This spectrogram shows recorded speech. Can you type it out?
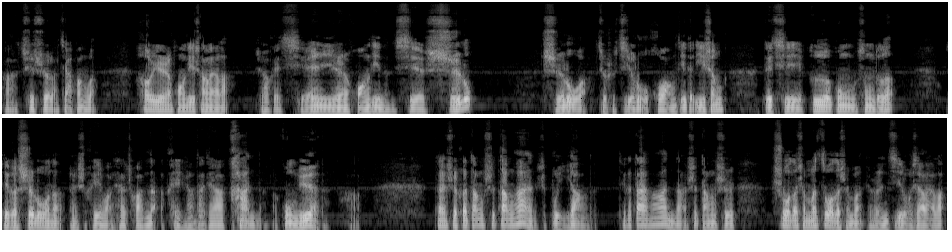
啊去世了，驾崩了，后一任皇帝上来了，就要给前一任皇帝呢写实录。实录啊，就是记录皇帝的一生。对其歌功颂德，这个实录呢，是可以往下传的，可以让大家看的、共阅的啊。但是和当时档案是不一样的，这个档案呢是当时说的什么、做的什么，有人记录下来了。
